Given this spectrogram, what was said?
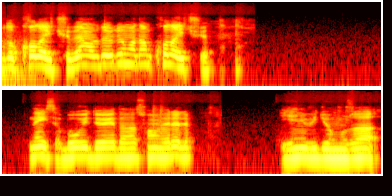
Bu da kola içiyor. Ben orada ölüyorum adam kola içiyor. Neyse bu videoya daha son verelim. Yeni videomuza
